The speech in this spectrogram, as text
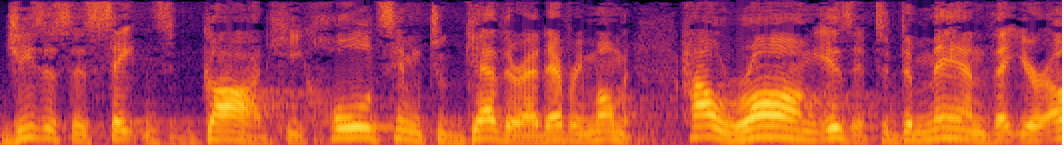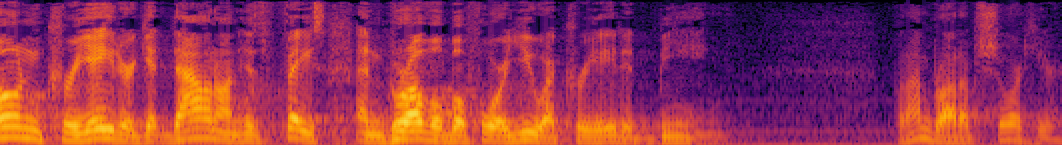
Jesus is Satan's God. He holds him together at every moment. How wrong is it to demand that your own creator get down on his face and grovel before you, a created being? But I'm brought up short here.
